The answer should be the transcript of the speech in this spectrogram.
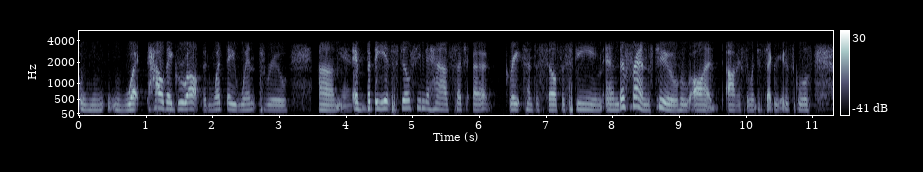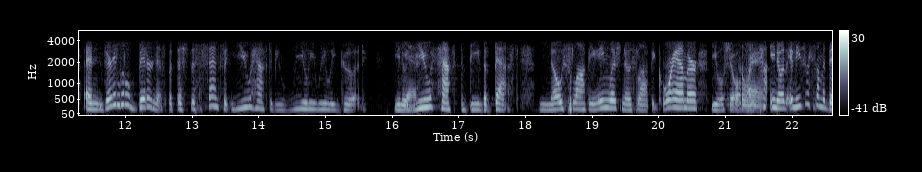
what how they grew up and what they went through. Um, Yes. and- But they still seem to have such a great sense of self-esteem, and they're friends too, who all had obviously went to segregated schools, and very little bitterness. But this this sense that you have to be really, really good. You know, Yes. you have to be the best. No sloppy English, no sloppy grammar. You will show up on Correct. time. You know, and these were some of the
